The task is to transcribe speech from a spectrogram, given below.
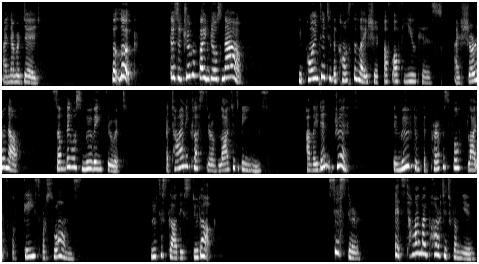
I never did. But look, there's a troop of angels now. He pointed to the constellation of Ophiuchus, and sure enough, something was moving through it. A tiny cluster of lighted beings. And they didn't drift. They moved with the purposeful flight of geese or swans. Ruta Skadi stood up. Sister, it's time I parted from you,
